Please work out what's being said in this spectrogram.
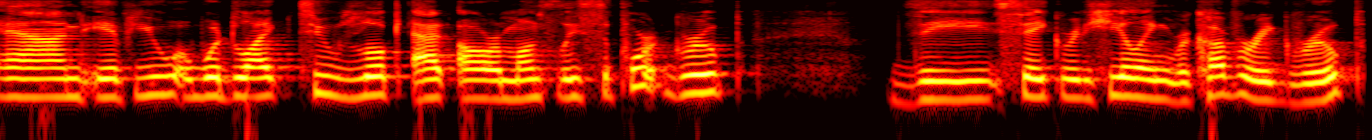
And if you would like to look at our monthly support group, the Sacred Healing Recovery Group,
